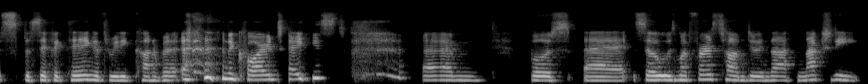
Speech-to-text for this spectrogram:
specific thing. It's really kind of a, an acquired taste. Um, but uh, so it was my first time doing that, and actually,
